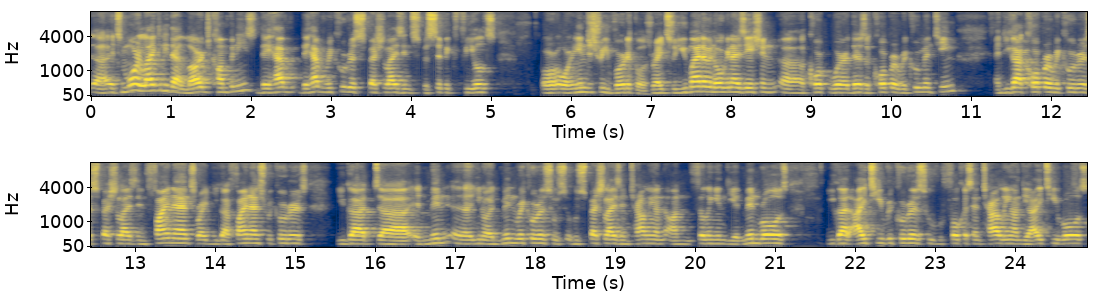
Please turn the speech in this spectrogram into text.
uh, it's more likely that large companies they have they have recruiters specialize in specific fields or, or industry verticals, right? So you might have an organization, uh, a corp where there's a corporate recruitment team and you got corporate recruiters specialized in finance, right? You got finance recruiters. You got uh, admin, uh, you know, admin recruiters who, who specialize entirely on, on filling in the admin roles. You got IT recruiters who focus entirely on the IT roles.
